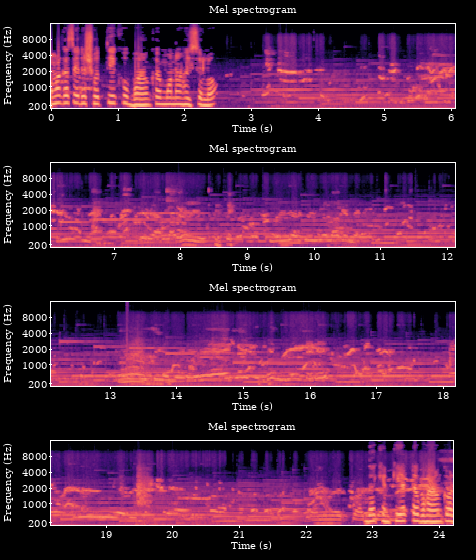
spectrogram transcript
আমার কাছে এটা সত্যি খুব ভয়ঙ্কর মনে হয়েছিল। দেখেন কি একটা ভয়ঙ্কর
